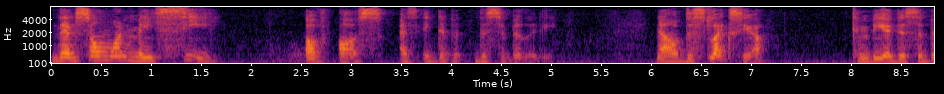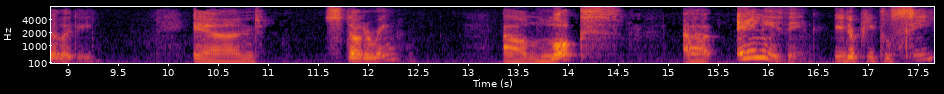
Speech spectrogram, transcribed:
than someone may see of us as a disability. Now, dyslexia can be a disability and stuttering, uh, looks, uh, anything either people see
